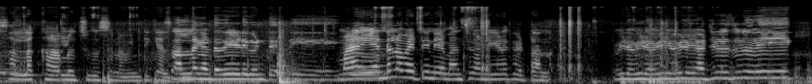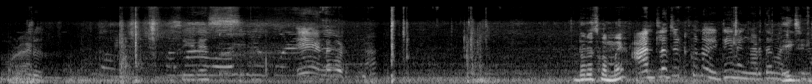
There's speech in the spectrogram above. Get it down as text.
చల్ల కార్లో వచ్చి కూర్చున్నాం ఇంటికి వెళ్తాం. చల్లగంట వేడిగుంటే మా ఎండలో పెట్టి నేను మంచిగా నీడకి పెట్టాను. వీడియో వీడియో వీడియో వీడియో అటు చూడు, చూడు, చూడు. చూడాడు సీరియస్. ఏ ఎండ కొడుతున్నా దొరసుకోమ్మే. అంట్లో చుట్టుకున్నావు ఇటీ నేను కడతా మంచిగా.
